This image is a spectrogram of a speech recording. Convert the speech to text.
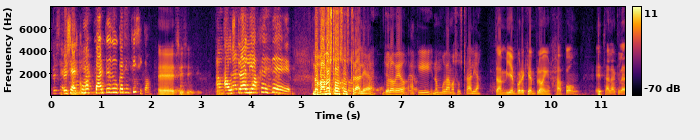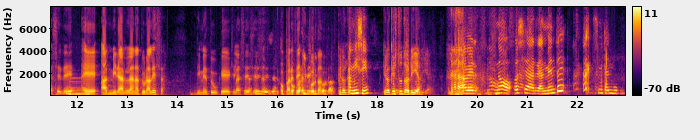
Pero o sea, es como parte de educación física. Eh, sí, sí. Australia, gente. Nos vamos todos a Australia, ¿eh? Yo lo veo. Aquí nos mudamos a Australia. También, por ejemplo, en Japón está la clase de eh, admirar la naturaleza. Dime tú qué clase es esa. ¿Os parece importante? Creo que, A mí sí. Creo que es tutoría. A ver, no, o sea, realmente. ¡Ay! Se me cae el móvil.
